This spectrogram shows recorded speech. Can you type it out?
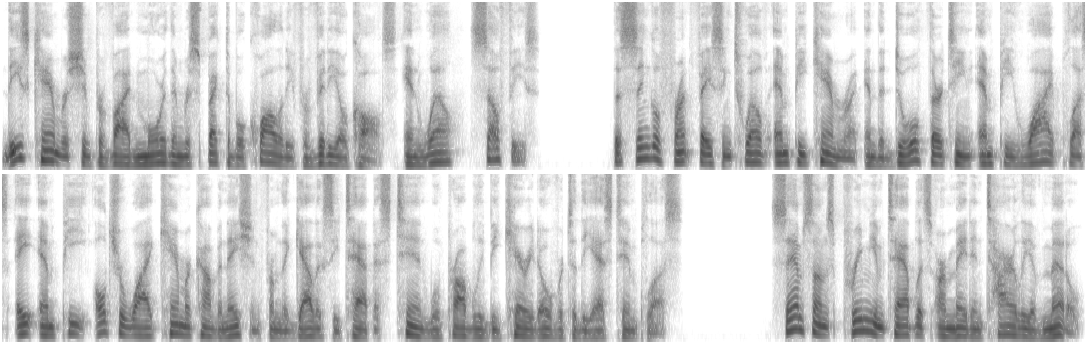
These cameras should provide more than respectable quality for video calls and, well, selfies. The single front-facing 12MP camera and the dual 13MP wide plus 8MP ultra-wide camera combination from the Galaxy Tab S10 will probably be carried over to the S10 Plus. Samsung's premium tablets are made entirely of metal,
